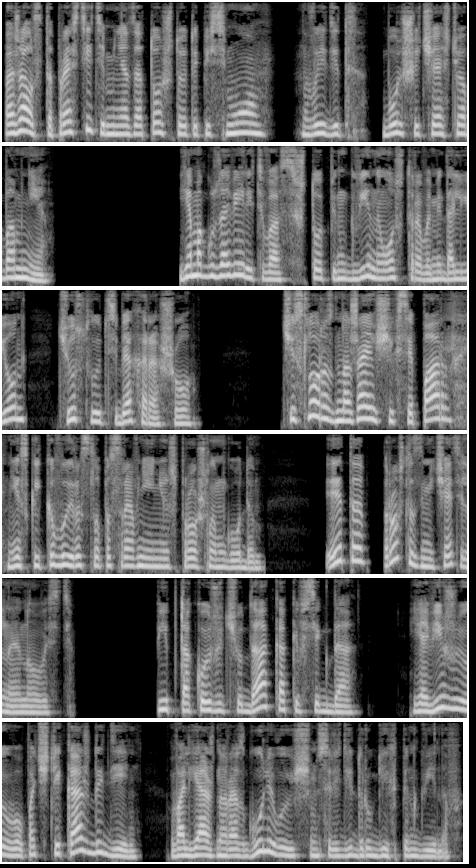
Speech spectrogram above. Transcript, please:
Пожалуйста, простите меня за то, что это письмо выйдет большей частью обо мне. Я могу заверить вас, что пингвины острова Медальон чувствуют себя хорошо. Число размножающихся пар несколько выросло по сравнению с прошлым годом. Это просто замечательная новость. Пип такой же чудак, как и всегда. Я вижу его почти каждый день, вальяжно разгуливающим среди других пингвинов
